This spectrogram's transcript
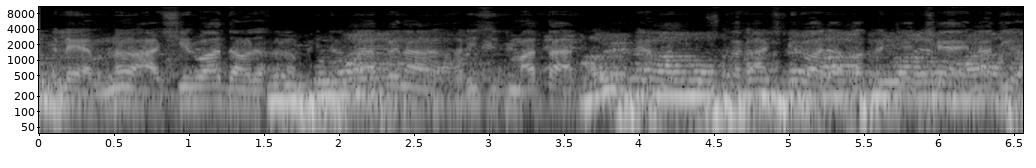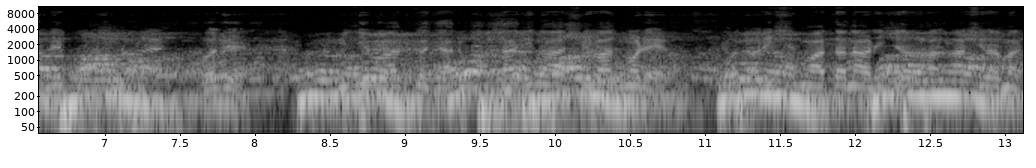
એટલે એમને આશીર્વાદ અભિનંદન આપે ને હરિસિદ્ધ માતા એમને પુષ્કર આશીર્વાદ આપે છે એનાથી અનેક વધે. બીજી વાત કે જ્યારે માતાજીનો આશીર્વાદ મળે હરીશ માતાના હરીશ આશીર્વાદમાં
